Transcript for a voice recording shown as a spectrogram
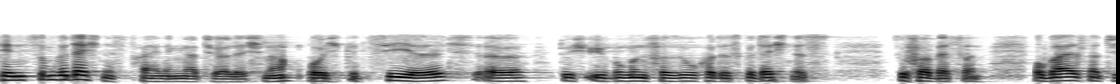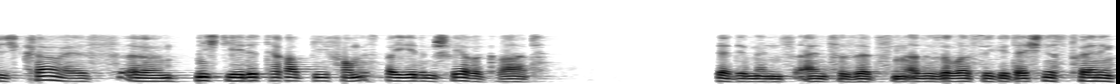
hin zum Gedächtnistraining natürlich, ne? wo ich gezielt äh, durch Übungen versuche, das Gedächtnis zu verbessern. Wobei es natürlich klar ist, äh, nicht jede Therapieform ist bei jedem Schweregrad der Demenz einzusetzen. Also sowas wie Gedächtnistraining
